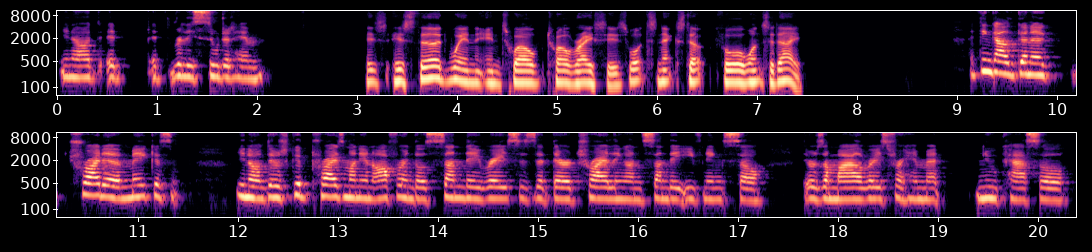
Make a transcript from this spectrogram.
you know, it it really suited him. His his third win in 12, 12 races. What's next up for Once Adaay? I think I'm gonna try to make as you know, there's good prize money on offer in those Sunday races that they're trialing on Sunday evenings. So there's a mile race for him at Newcastle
